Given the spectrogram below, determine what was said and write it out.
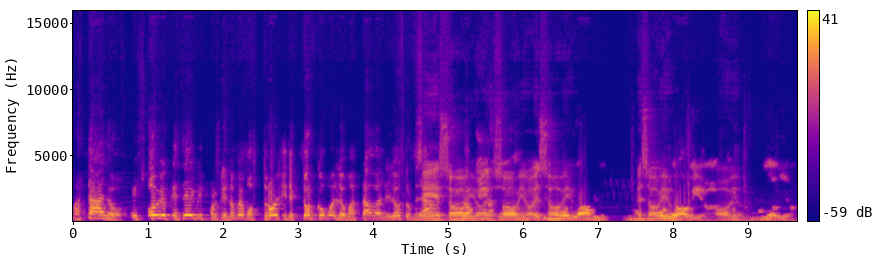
matalo. Es obvio que es David porque Sí. no me mostró el director cómo lo mataba en el otro. Me sí, da es obvio, bronca. es obvio, es obvio. obvio. Es Muy obvio. obvio. Obvio. Muy obvio.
